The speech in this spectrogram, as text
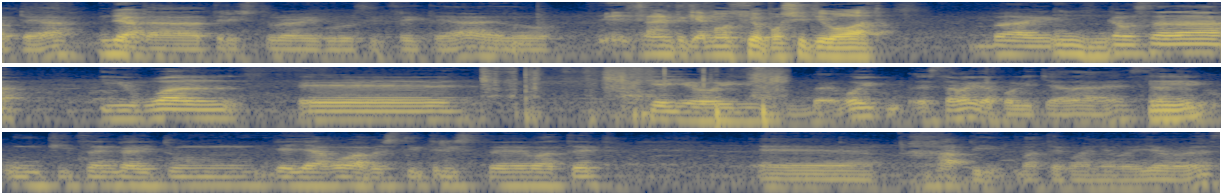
otea Ja. eta tristurari buruz hitz egitea edo Izanetik emozio positibo bat. Bai, Mhm. gauza da, igual, eh, gehiago, ba, boi, ez da bai da politxa da, eh? Zeratik, unkitzen gaitun gehiago abesti triste batek, eh, happy batek baino gehiago, ez?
